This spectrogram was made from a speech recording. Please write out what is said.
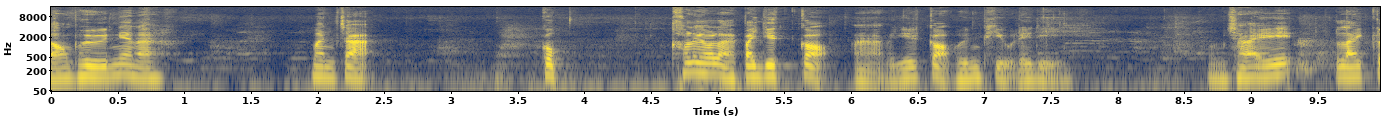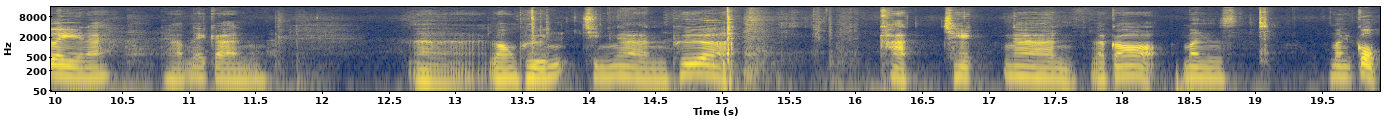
รองพื้นเนี่ยนะ มันจะกบเขาเรียกว่าอะไรไปยึดเกาะอ่าไปยึดเกาะพื้นผิวได้ดี ผมใช้ไลท์เกรย์นะนะครับในการอ่ารองพื้นชิ้นงานเพื่อ เช็คงาน แล้วก็มันมันกบ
